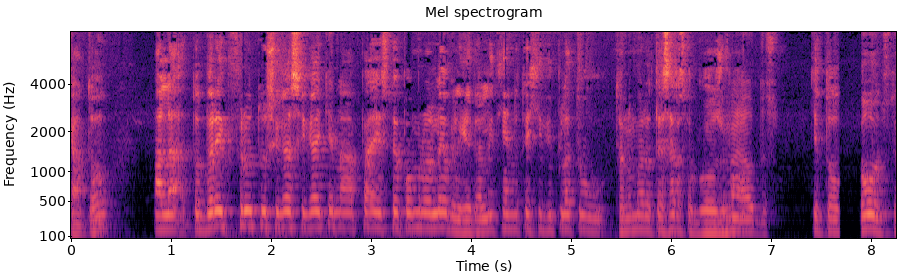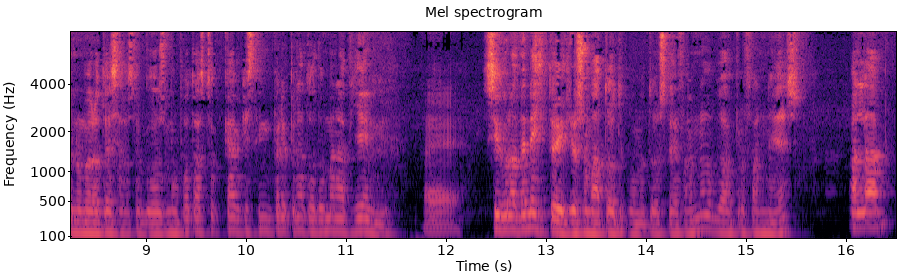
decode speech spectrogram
100. Αλλά το breakthrough του σιγά σιγά και να πάει στο επόμενο level. Γιατί η αλήθεια είναι ότι έχει δίπλα του το νούμερο 4 στον κόσμο. Ναι, και το coach του νούμερο 4 στον κόσμο. Οπότε αυτό κάποια στιγμή πρέπει να το δούμε να βγαίνει. Ε... Σίγουρα δεν έχει το ίδιο σωματότυπο με τον Στέφανο, προφανές. Αλλά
